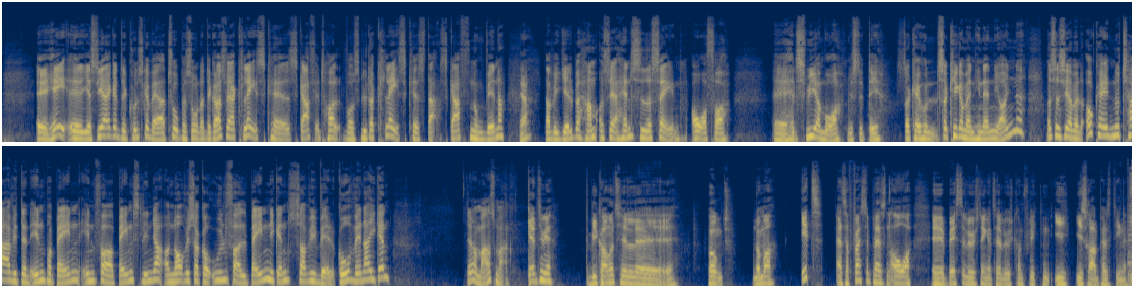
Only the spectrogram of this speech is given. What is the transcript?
Øh, hey, øh, jeg siger ikke, at det kun skal være to personer. Det kan også være, at Klaas kan skaffe et hold. Vores lytter Klaas kan sta- skaffe nogle venner, Ja. der vil hjælpe ham og ser hans side af sagen over for øh, hans svigermor, hvis det er det. Så, kan hun, så kigger man hinanden i øjnene, og så siger man, okay, nu tager vi den inde på banen, inden for banens linjer, og når vi så går uden for banen igen, så er vi gode venner igen. Det var meget smart. Gantemir, vi er kommet til øh, punkt nummer et. Altså førstepladsen over øh, bedste løsninger til at løse konflikten i Israel og Palæstina.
